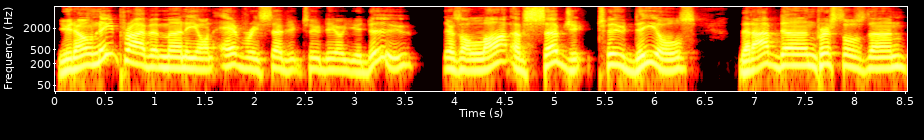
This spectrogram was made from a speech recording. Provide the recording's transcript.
you don't need private money on every subject to deal you do. There's a lot of subject to deals that I've done, Crystal's done,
